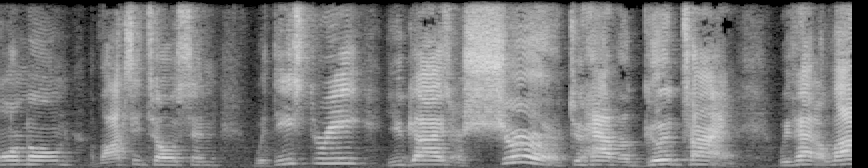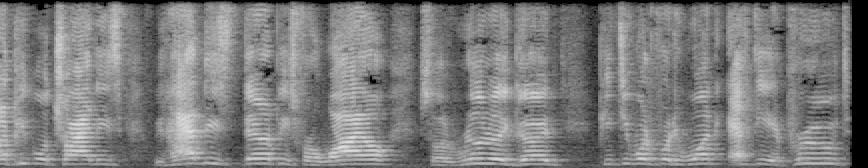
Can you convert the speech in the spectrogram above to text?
hormone of oxytocin. With these three, you guys are sure to have a good time. We've had a lot of people try these. We've had these therapies for a while, so they're really, really good. PT141 FDA approved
